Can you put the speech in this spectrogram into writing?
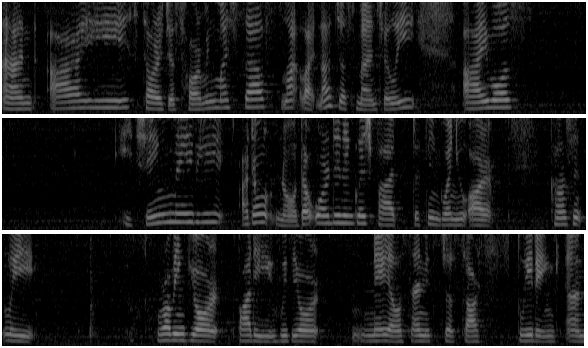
and I started just harming myself, not like not just mentally. I was itching maybe. I don't know that word in English, but the thing when you are constantly rubbing your body with your nails and it just starts splitting and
